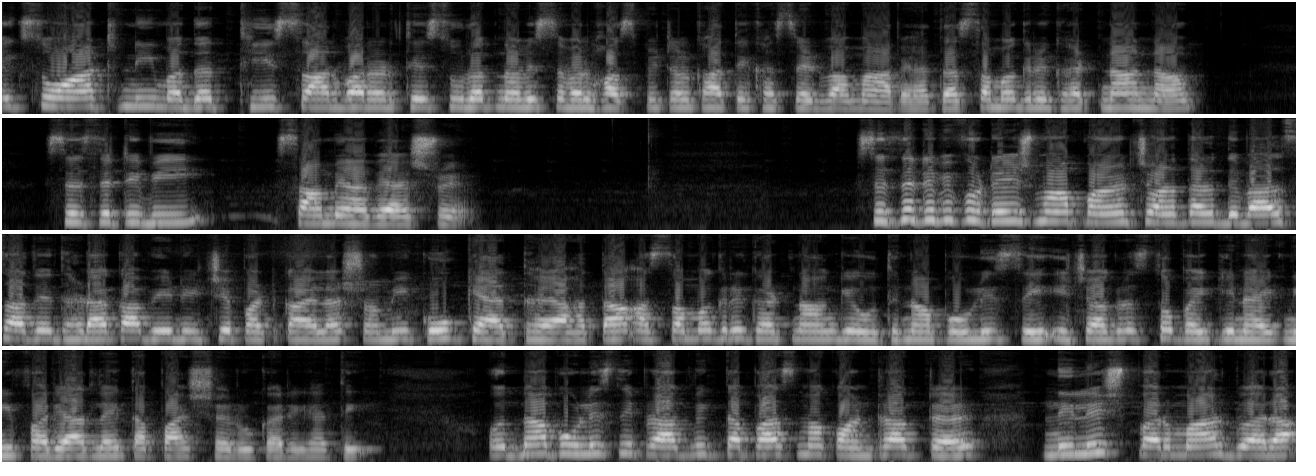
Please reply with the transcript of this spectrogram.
એકસો આઠની મદદથી સારવાર અર્થે સુરત નવી સિવિલ હોસ્પિટલ ખાતે ખસેડવામાં આવ્યા હતા. સમગ્ર ઘટનાના સીસીટીવી સામે આવ્યા છે. સીસીટીવી ફૂટેજમાં પણ ચણતર દિવાલ સાથે ધડાકાભેર નીચે પટકાયેલા શ્રમિકો કેદ થયા હતા. આ સમગ્ર ઘટના અંગે ઉધના પોલીસે ઇજાગ્રસ્તો પૈકીના એકની ફરિયાદ લઈ તપાસ શરૂ કરી હતી. ઉધના પોલીસની પ્રાથમિક તપાસમાં કોન્ટ્રાક્ટર નિલેશ પરમાર દ્વારા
